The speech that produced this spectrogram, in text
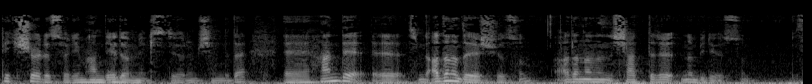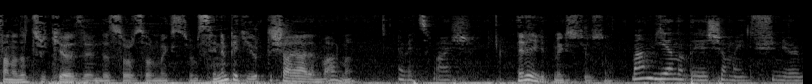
Peki şöyle söyleyeyim Hande'ye dönmek istiyorum şimdi de. Ee, Hande e, şimdi Adana'da yaşıyorsun. Adana'nın şartlarını biliyorsun. Sana da Türkiye özelinde soru sormak istiyorum. Senin peki yurt dışı hayalin var mı? Evet var. Nereye gitmek istiyorsun? Ben Viyana'da yaşamayı düşünüyorum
